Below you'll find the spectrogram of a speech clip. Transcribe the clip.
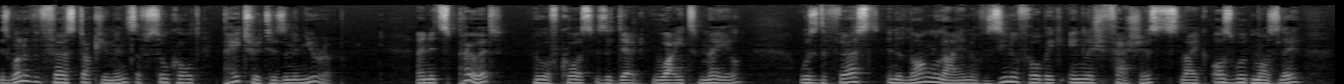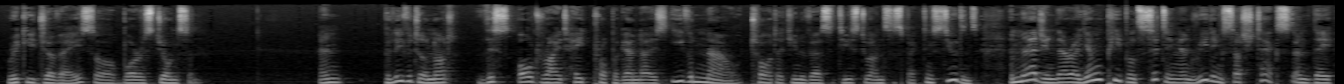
is one of the first documents of so-called patriotism in Europe. And its poet, who of course is a dead white male, was the first in a long line of xenophobic English fascists like Oswald Mosley, Ricky Gervais or Boris Johnson. And believe it or not, this alt-right hate propaganda is even now taught at universities to unsuspecting students. Imagine there are young people sitting and reading such texts and they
